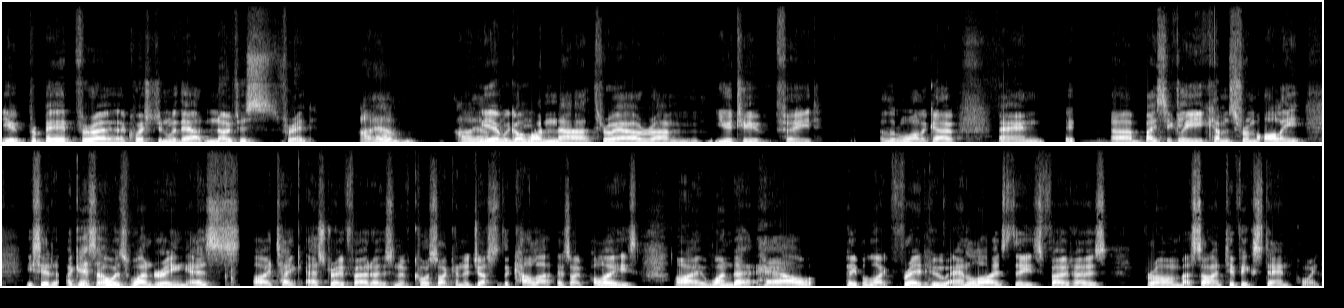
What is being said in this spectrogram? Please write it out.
you prepared for a, a, question without notice, Fred? I am. I am. Yeah, we got one uh, through our um, YouTube feed a little while ago, and um, basically comes from Ollie. He said, I guess I was wondering as I take astro photos, and of course I can adjust the color as I please, I wonder how people like Fred, who analyze these photos from a scientific standpoint,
